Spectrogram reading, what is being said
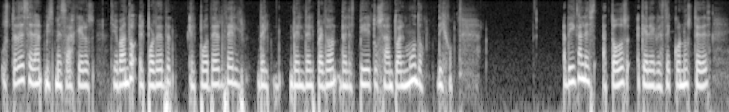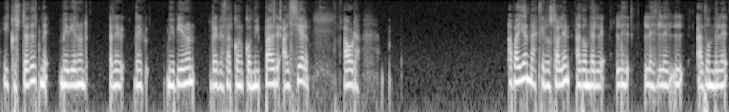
Ustedes serán mis mensajeros, llevando el poder, poder del, del, perdón del Espíritu Santo al mundo, dijo. Díganles a todos que regresé con ustedes y que ustedes me, vieron, me vieron regresar con, mi Padre al cielo. Ahora, vayan a Jerusalén, a donde, les, a, donde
